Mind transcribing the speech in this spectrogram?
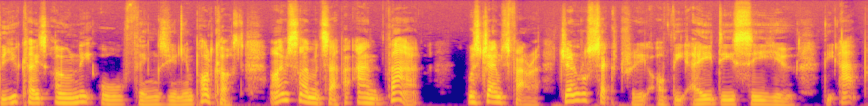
the UK's only all things union podcast. I'm Simon Sapper, and that was James Farrar, General Secretary of the ADCU, the App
